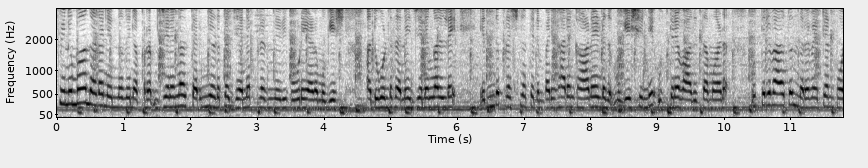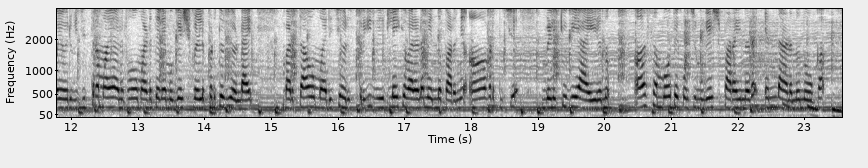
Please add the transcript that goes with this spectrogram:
സിനിമാ നടൻ എന്നതിനപ്പുറം ജനങ്ങൾ തെരഞ്ഞെടുത്ത ജനപ്രതിനിധി കൂടെയാണ് മുകേഷ്. അതുകൊണ്ട് തന്നെ ജനങ്ങളുടെ എന്ത് പ്രശ്നത്തിനും പരിഹാരം കാണേണ്ടത് മുകേഷിന്റെ ഉത്തരവാദിത്തമാണ്. ഉത്തരവാദിത്തം നിറവേറ്റാൻ പോയ ഒരു വിചിത്രമായ അനുഭവം അടുത്തിടെ മുകേഷ് വെളിപ്പെടുത്തുകയുണ്ടായി. ഭർത്താവ് മരിച്ച ഒരു സ്ത്രീ വീട്ടിലേക്ക് വരണമെന്ന് പറഞ്ഞ് ആവർത്തിച്ച് വിളിക്കുകയായിരുന്നു. ആ സംഭവത്തെക്കുറിച്ച് മുകേഷ് പറയുന്നത് എന്താണെന്ന് നോക്കാം.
